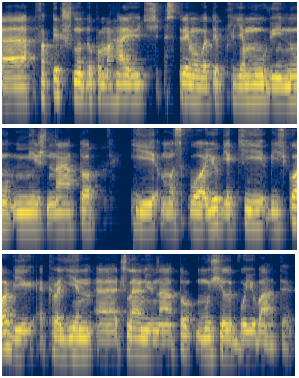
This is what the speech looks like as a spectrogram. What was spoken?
е, фактично допомагають стримувати пряму війну між НАТО і Москвою, в якій військові країн, е, НАТО, мусили б воювати.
